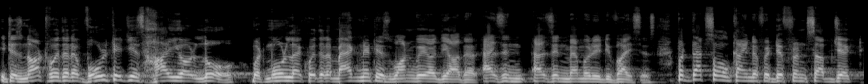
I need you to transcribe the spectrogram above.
it is not whether a voltage is high or low, but more like whether a magnet is one way or the other, as in, as in memory devices. But that's all kind of a different subject,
